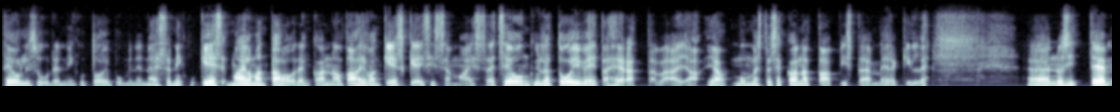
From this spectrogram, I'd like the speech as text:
teollisuuden niin kuin toipuminen näissä niin kuin kes, maailmantalouden kannalta aivan keskeisissä maissa. Et se on kyllä toiveita herättävää ja, ja mun mielestä se kannattaa pistää merkille. No sitten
